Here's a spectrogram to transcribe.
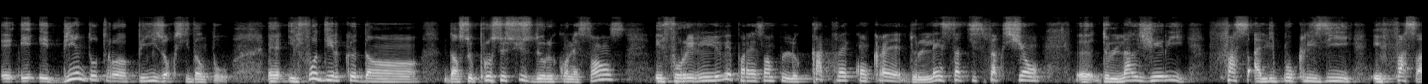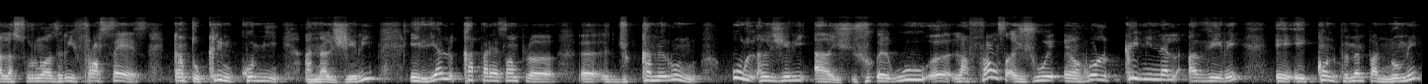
et, bien d'autres pays occidentaux. Il faut dire que dans, dans ce processus de reconnaissance, il faut relever par exemple le cas très concret de l'insatisfaction euh, de l'Algérie face à l'hypocrisie et face à la sournoiserie française quant aux crimes commis en Algérie. Il y a le cas par exemple euh, du Cameroun où l'Algérie a joué, où euh, la France a joué un rôle criminel avéré et, qu'on ne peut même pas nommer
